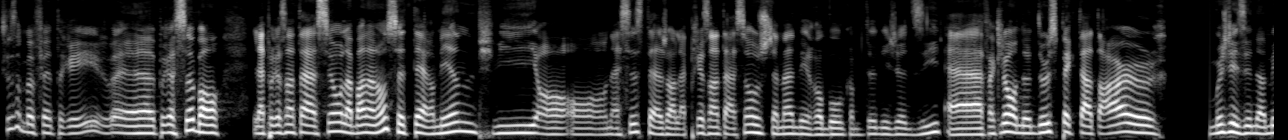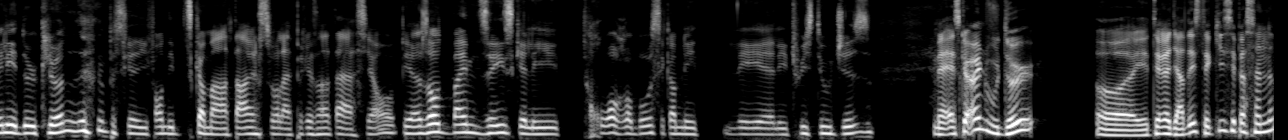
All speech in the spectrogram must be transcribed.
Ça, ça m'a fait rire. Euh, après ça, bon, la présentation, la bande-annonce se termine, puis on, on assiste à genre la présentation justement des robots, comme tu as déjà dit. Euh, fait que là, on a deux spectateurs. Moi, je les ai nommés les deux clowns, là, parce qu'ils font des petits commentaires sur la présentation. Puis eux autres même disent que les trois robots, c'est comme les, les, les Three Stooges. Mais est-ce qu'un de vous deux a été regardé? C'était qui ces personnes-là?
